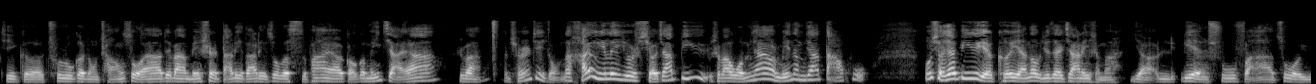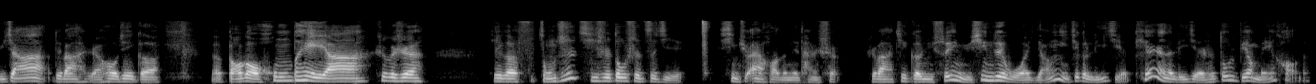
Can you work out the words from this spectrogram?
这个出入各种场所啊，对吧？没事打理打理，做个 SPA 呀，搞个美甲呀，是吧？全是这种。那还有一类就是小家碧玉，是吧？我们家要是没那么家大户，我小家碧玉也可以啊。那我就在家里什么呀，练书法，做瑜伽，对吧？然后这个呃，搞搞烘焙呀，是不是？这个总之其实都是自己兴趣爱好的那摊事儿。是吧？这个女，所以女性对我养你这个理解，天然的理解是都是比较美好的。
